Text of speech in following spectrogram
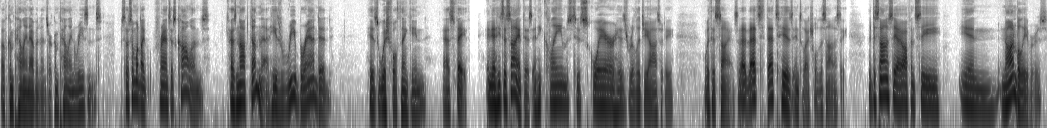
of compelling evidence or compelling reasons. So, someone like Francis Collins has not done that. He's rebranded his wishful thinking as faith. And yet he's a scientist and he claims to square his religiosity with his science. That, that's, that's his intellectual dishonesty. The dishonesty I often see in non believers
